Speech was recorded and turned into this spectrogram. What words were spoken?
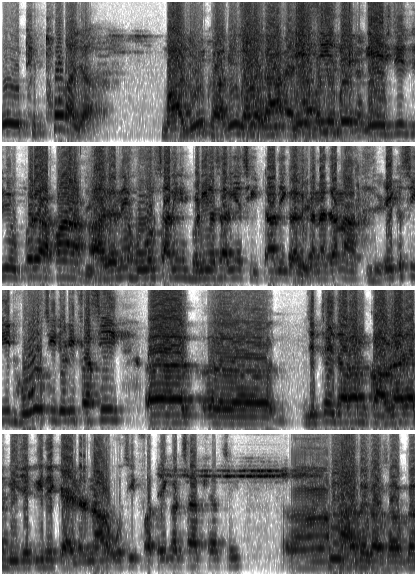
ਉਹ ਇੱਥੇ ਥੋੜਾ ਜਿਹਾ ਜ਼ਰੂਰ ਖਾ ਗਈ ਚਲੋ ਜਿਹੜਾ ਇੰਨਾ ਚੀਜ਼ ਵੱਡਾ ਦੇ। ਇਸ ਚੀਜ਼ ਦੇ ਉੱਪਰ ਆਪਾਂ ਜੀ। ਆ ਜਾਂਦੇ ਹਾਂ। ਹੋਰ ਸਾਰੀਆਂ ਬੜੀਆਂ ਸਾਰੀਆਂ ਸੀਟਾਂ ਦੀ ਗੱਲ ਜੀ। ਕਰਨਾ ਚਾਹਨਾ। ਇੱਕ ਸੀਟ ਹੋਰ ਸੀ ਜਿਹੜੀ ਫਸੀ ਅਹ, ਅਹ, ਜਿੱਥੇ ਜ਼ਿਆਦਾ ਮੁਕਾਬਲਾ ਰਿਹਾ ਬੀਜੇਪੀ ਦੇ ਕੈਡਰ ਨਾਲ ਉਹ ਸੀ ਫਤਿਹਗੜ੍ਹ ਸਾਹਿਬ ਸ਼ਾਇਦ ਸੀ ਅਹ, ਨਹੀਂ ਹਾਂ। ਫਤਿਹਗੜ੍ਹ ਸਾਹਿਬ ਦਾ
